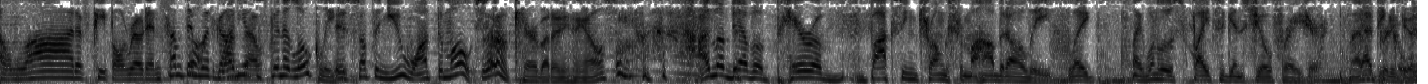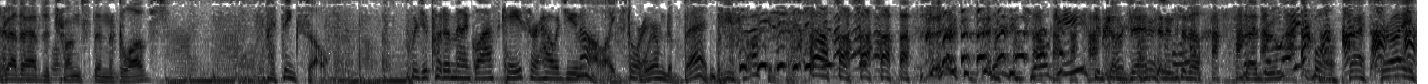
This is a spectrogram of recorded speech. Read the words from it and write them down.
A lot of people wrote in something with Why do you have Gonzo. to spin it locally? Just something you want the most. 'Cause I don't care about anything else. I'd love to have a pair of boxing trunks from Muhammad Ali, like like one of those fights against Joe Frazier. That'd, be pretty cool. good. You'd rather have the trunks than the gloves? I think so. Would you put them in a glass case, or how would you No, I store wear it? them to bed. What are you talking about? Silky? You'd come dancing into the bedroom, That's right.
